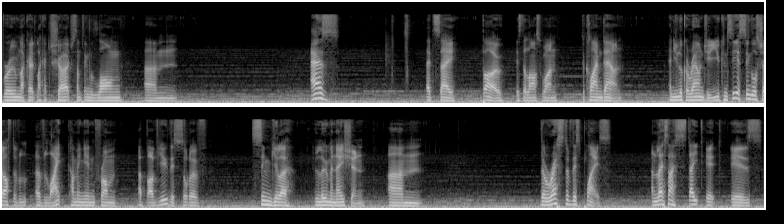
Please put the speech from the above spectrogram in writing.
room, like a like a church, something long. Um, as let's say, Bo is the last one to climb down, and you look around you, you can see a single shaft of of light coming in from above you. This sort of singular illumination. Um, the rest of this place, unless I state it, is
